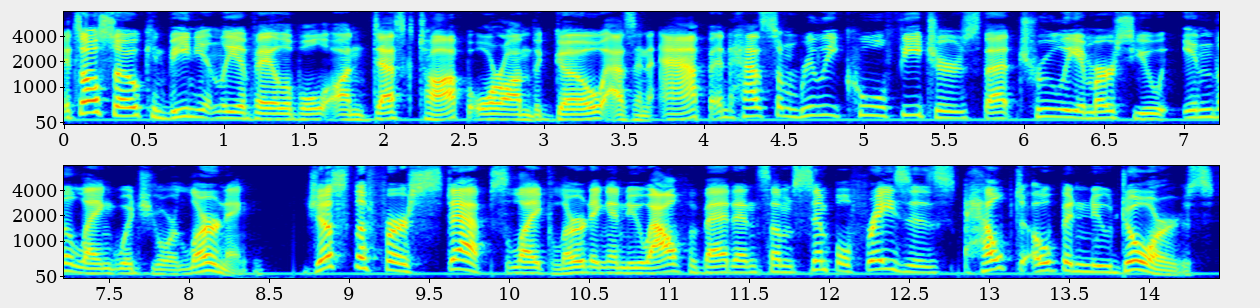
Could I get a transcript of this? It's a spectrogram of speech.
It's also conveniently available on desktop or on the go as an app and has some really cool features that truly immerse you in the language you're learning. Just the first steps, like learning a new alphabet and some simple phrases, helped open new doors,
